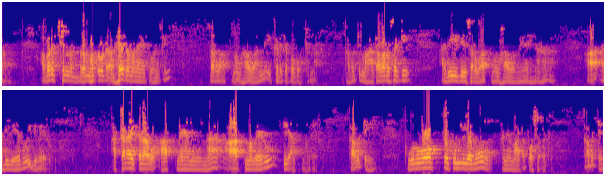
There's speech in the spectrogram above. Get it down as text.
కాదు. అపరిచ్ఛిన్న బ్రహ్మతోటి అభేదమనేటువంటి సర్వాత్మభావాన్ని ఇక్కడ చెప్పబోతున్నారు. కాబట్టి మాట వరుసకి అది ఇది సర్వాత్మభావమే అయినా ఆ- అది వేరు ఇది వేరు. అక్కడ ఇక్కడ ఆత్మే అని ఉన్నా ఆత్మ వేరు ఈ ఆత్మ వేరు. కాబట్టి పూర్వోక్త తుల్యము అనే మాట పొసగదు. కాబట్టి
